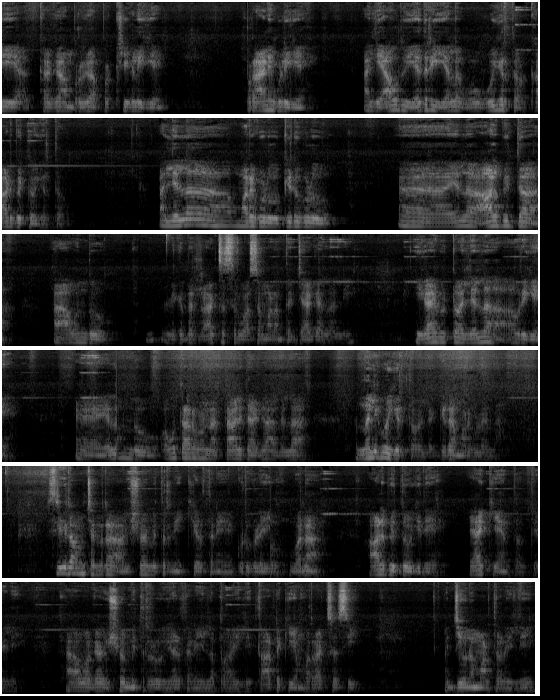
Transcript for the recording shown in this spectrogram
ಈ ಖಗ ಮೃಗ ಪಕ್ಷಿಗಳಿಗೆ, ಪ್ರಾಣಿಗಳಿಗೆ ಅಲ್ಲಿ ಯಾವುದು ಎದರಿ ಎಲ್ಲ ಹೋಗಿರ್ತವೆ, ಕಾಡು ಬಿಟ್ಟು ಹೋಗಿರ್ತವೆ. ಅಲ್ಲೆಲ್ಲ ಮರಗಳು, ಗಿಡಗಳು ಎಲ್ಲ ಆಳ್ಬಿದ್ದ, ಆ, ಒಂದು ಯಾಕಂದ್ರೆ ರಾಕ್ಷಸರು ವಾಸ ಮಾಡೋಂಥ ಜಾಗ ಅಲ್ಲ ಅಲ್ಲಿ. ಹೀಗಾಗಿಬಿಟ್ಟು ಅಲ್ಲೆಲ್ಲ ಅವರಿಗೆ ಎಲ್ಲ ಒಂದು ಅವತಾರವನ್ನು ತಾಳಿದಾಗ ಅವೆಲ್ಲ ನಲಿಗೆ ಹೋಗಿರ್ತಾವಲ್ಲ ಗಿಡ ಮರಗಳೆಲ್ಲ. ಶ್ರೀರಾಮಚಂದ್ರ ವಿಶ್ವಾಮಿತ್ರನಿಗೆ ಕೇಳ್ತಾನೆ, ಗುರುಗಳೇ ವನ ವನ ಆಳ್ಬಿದ್ದೋಗಿದೆ, ಯಾಕೆ ಅಂತಂತೇಳಿ. ಆವಾಗ ವಿಶ್ವಾಮಿತ್ರರು ಹೇಳ್ತಾನೆ, ಇಲ್ಲಪ್ಪ, ಇಲ್ಲಿ ತಾಟಕಿ ಎಂಬ ರಾಕ್ಷಸಿ ಜೀವನ ಮಾಡ್ತಾಳೆ ಇಲ್ಲಿ.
